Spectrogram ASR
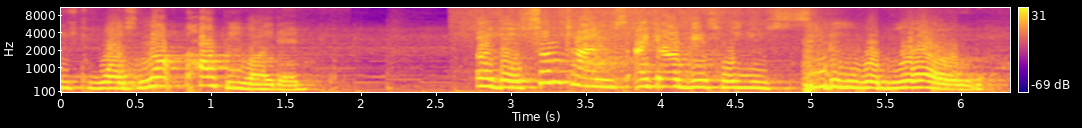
used was not copyrighted. Although sometimes I can obviously use Cedarwood Road.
